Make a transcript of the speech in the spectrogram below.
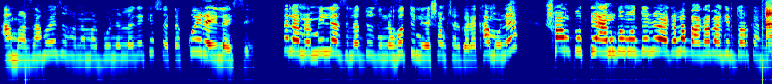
আমার জামাই যখন আমার বোনের লগে কিছু একটা কইরাই লাইছে তাহলে আমরা মিল্লা জিলা দুজনে হতে নিয়ে সংসার করে খামো না। সম্পত্তি আমগো মধ্যে রয়ে গেল বাগাবাগির দরকার নেই।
